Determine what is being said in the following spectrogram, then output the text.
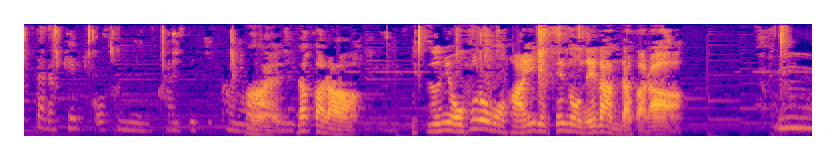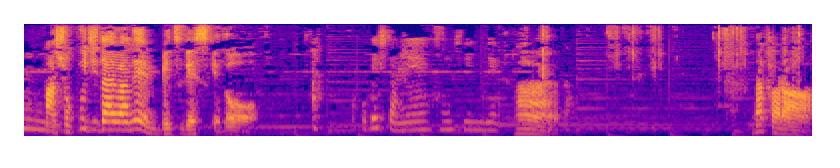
あったら結構船も快適かも、はい。だから、普通にお風呂も入れての値段だから、うん。まあ食事代はね、別ですけど、そうでしたね。配信で。はい。だから、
